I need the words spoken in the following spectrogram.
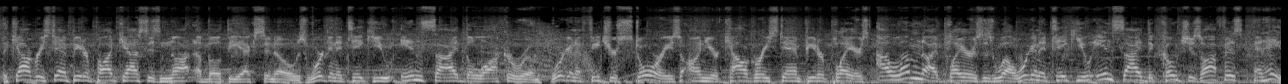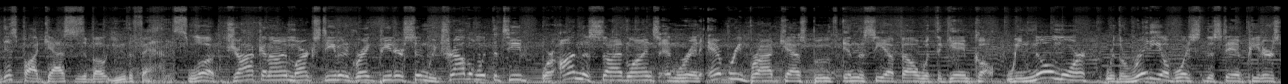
The Calgary Stampeder podcast is not about the X and O's. We're going to take you inside the locker room. We're going to feature stories on your Calgary Stampeder players, alumni players as well. We're going to take you inside the coach's office. And hey, this podcast is about you, the fans. Look, Jock and I, Mark Steven, Greg Peterson, we travel with the team. We're on the sidelines and we're in every broadcast booth in the CFL with the game call. We know more. We're the radio voice of the Stampeders,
